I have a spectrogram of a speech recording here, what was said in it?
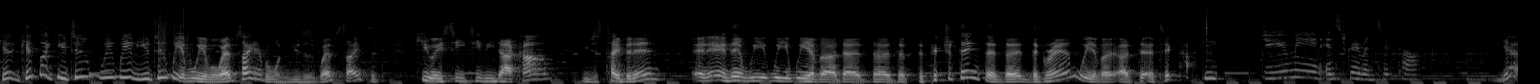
Kids, kids like YouTube. We, we have YouTube. We have we have a website. Everyone uses websites. It's qactv.com. You just type it in, and, and then we, we, we have uh, the, the, the the picture thing, the the, the gram. We have a, a, a TikToky. Do you mean Instagram and TikTok? Yeah,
